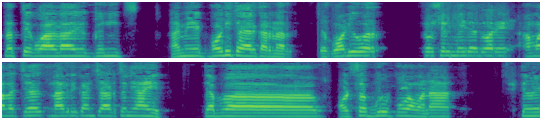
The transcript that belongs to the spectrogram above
प्रत्येक वार्डा एक गणित आम्ही एक बॉडी तयार करणार. त्या बॉडीवर सोशल मीडियाद्वारे आम्हाला ज्या नागरिकांच्या अडचणी आहेत त्या व्हॉट्सअप ग्रुपवर म्हणा ते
